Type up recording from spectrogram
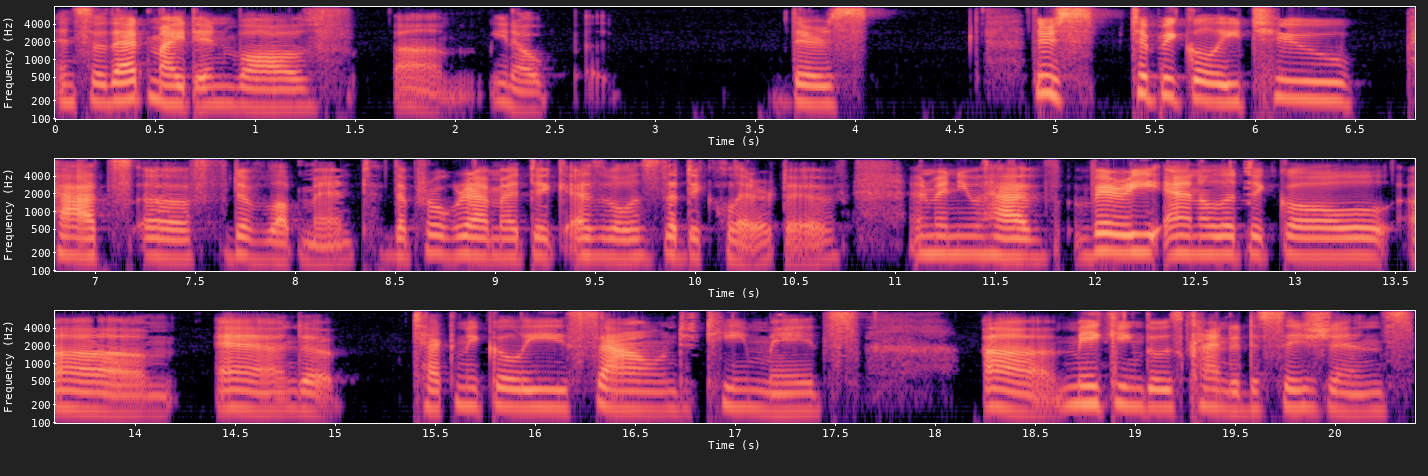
And so that might involve, um, you know, there's there's typically two paths of development the programmatic as well as the declarative. And when you have very analytical um, and uh, technically sound teammates uh, making those kind of decisions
